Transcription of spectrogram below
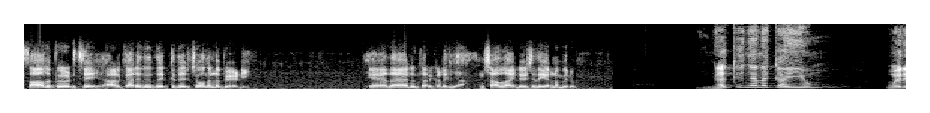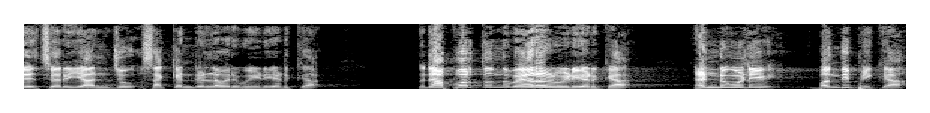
സാധു പേടിച്ചേ. ആൾക്കാർ ഇത് തെറ്റിദ്ധരിച്ചോ എന്നുള്ള പേടി. ഏതായാലും തിരക്കടില്ല. ഇൻഷാല്ല അതിന്റെ വിശദീകരണം വരും. നിങ്ങൾക്ക് ഇങ്ങനെ കഴിയും. ഒരു ചെറിയ അഞ്ചു സെക്കൻഡുള്ള ഒരു വീഡിയോ എടുക്കുക. എന്നിട്ട് അപ്പുറത്തുനിന്ന് വേറൊരു വീഡിയോ എടുക്കുക. രണ്ടും കൂടി ബന്ധിപ്പിക്കുക.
